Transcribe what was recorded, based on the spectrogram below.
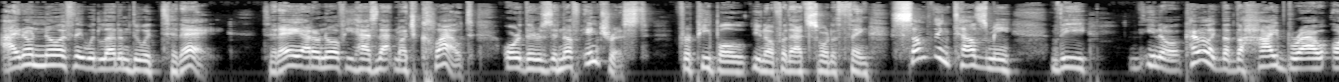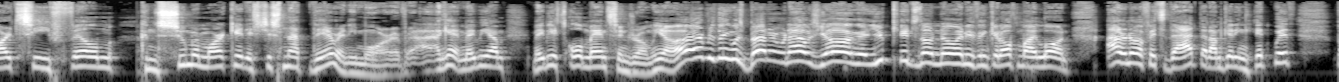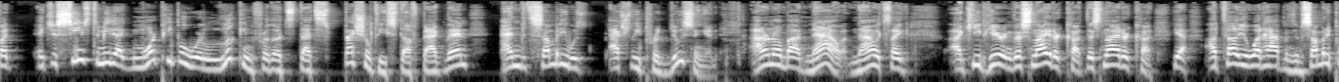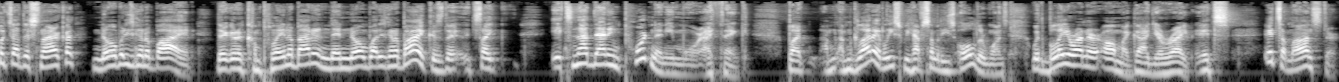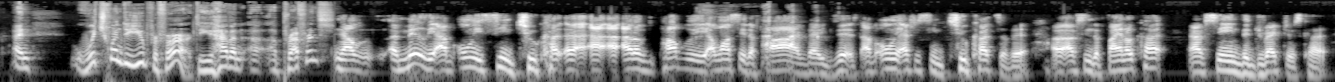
I don't know if they would let him do it today. Today, I don't know if he has that much clout or there's enough interest for people, you know, for that sort of thing. Something tells me the you know, kind of like the, the highbrow artsy film consumer market is just not there anymore. Again, maybe I'm maybe it's old man syndrome. You know, "Oh, everything was better when I was young, and you kids don't know anything. Get off my lawn. I don't know if it's that that I'm getting hit with, but it just seems to me that more people were looking for that that specialty stuff back then, and somebody was actually producing it. I don't know about now. Now it's like I keep hearing the Snyder cut, the Snyder cut. Yeah, I'll tell you what happens. If somebody puts out the Snyder cut, nobody's going to buy it. They're going to complain about it and then nobody's going to buy it because it's like, it's not that important anymore, I think. But I'm, I'm glad at least we have some of these older ones. With Blade Runner, oh my God, you're right. It's, it's a monster. And which one do you prefer? Do you have an, a, a preference? Now, admittedly, I've only seen two cuts uh, uh, out of probably I want to say the five that exist. I've only actually seen two cuts of it. I've seen the final cut I've seen the director's cut.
